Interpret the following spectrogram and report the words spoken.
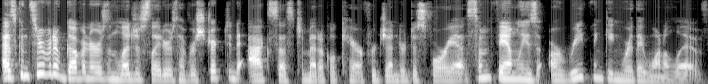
As conservative governors and legislators have restricted access to medical care for gender dysphoria, some families are rethinking where they want to live.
